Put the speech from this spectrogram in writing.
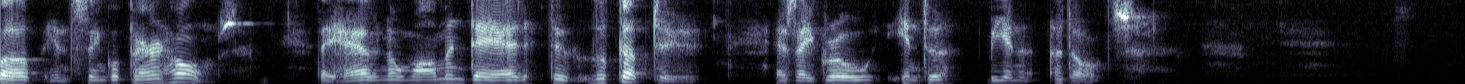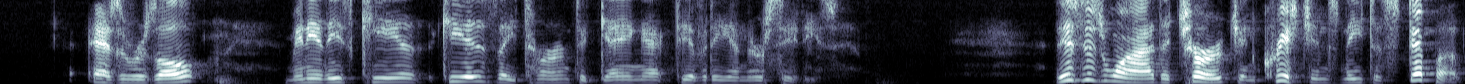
up in single parent homes. They have no mom and dad to look up to as they grow into being adults. As a result, many of these kids, they turn to gang activity in their cities. This is why the church and Christians need to step up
